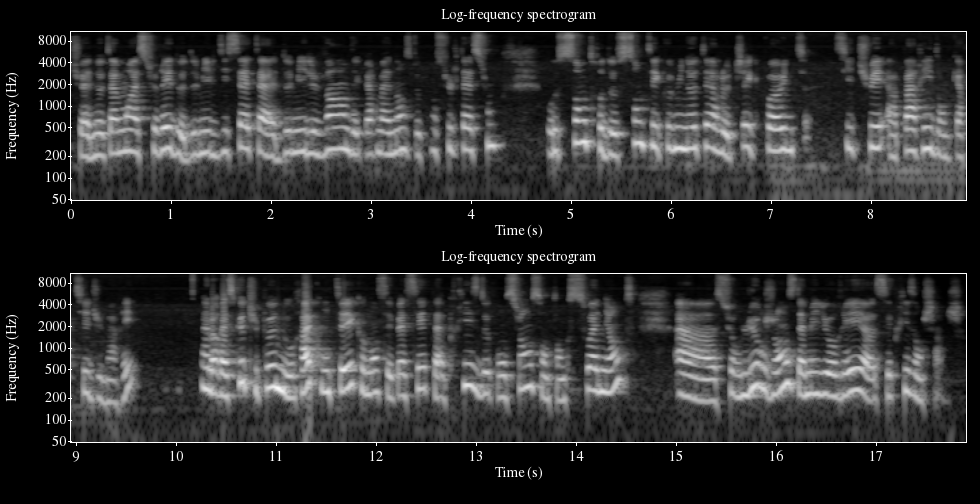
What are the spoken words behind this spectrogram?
Tu as notamment assuré de 2017 à 2020 des permanences de consultation au centre de santé communautaire le Checkpoint situé à Paris dans le quartier du Marais. Alors, est-ce que tu peux nous raconter comment s'est passée ta prise de conscience en tant que soignante euh, sur l'urgence d'améliorer euh, ces prises en charge?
